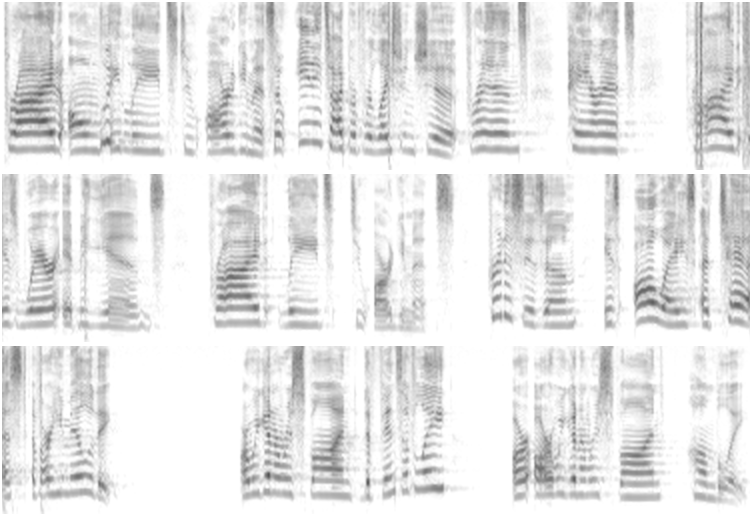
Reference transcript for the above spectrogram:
Pride only leads to argument. So, any type of relationship, friends, parents, pride is where it begins. Pride leads to arguments. Criticism is always a test of our humility. Are we going to respond defensively or are we going to respond humbly?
